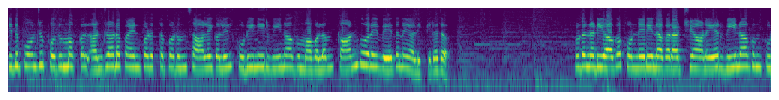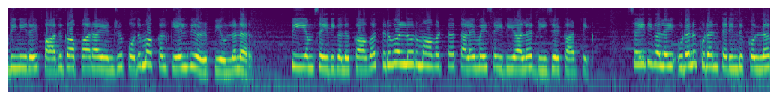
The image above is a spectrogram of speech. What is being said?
இதுபோன்று பொதுமக்கள் அன்றாட பயன்படுத்தப்படும் சாலைகளில் குடிநீர் வீணாகும் அவலம் காண்போரை வேதனை அளிக்கிறது. உடனடியாக பொன்னேரி நகராட்சி ஆணையர் வீணாகும் குடிநீரை பாதுகாப்பாரா என்று பொதுமக்கள் கேள்வி எழுப்பியுள்ளனர். பிஎம் செய்திகளுக்காக திருவள்ளூர் மாவட்ட தலைமை செய்தியாளர் டிஜே கார்த்திக். செய்திகளை உடனுக்குடன் தெரிந்து கொள்ள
